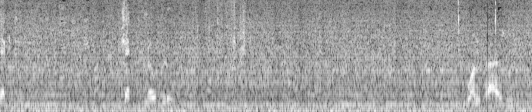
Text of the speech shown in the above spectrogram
Checked. Checked. No blue. 1,000.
